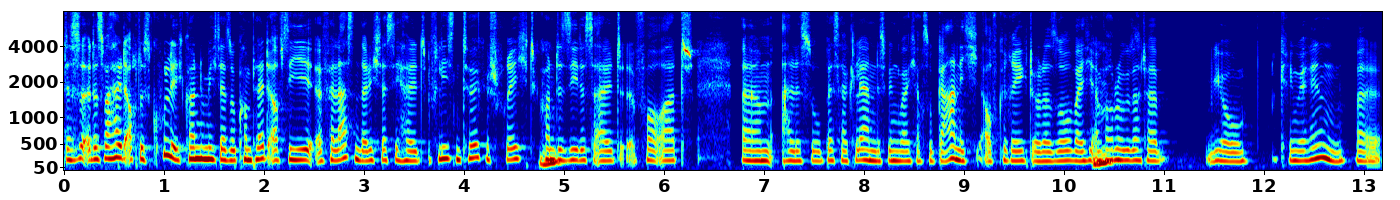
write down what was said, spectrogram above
das, das war halt auch das Coole. Ich konnte mich da so komplett auf sie äh, verlassen. Dadurch, dass sie halt fließend Türkisch spricht, konnte sie das halt äh, vor Ort ähm, alles so besser klären. Deswegen war ich auch so gar nicht aufgeregt oder so, weil ich einfach nur gesagt habe, jo, kriegen wir hin, weil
